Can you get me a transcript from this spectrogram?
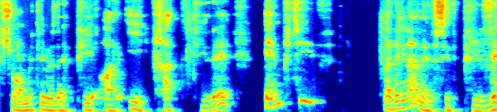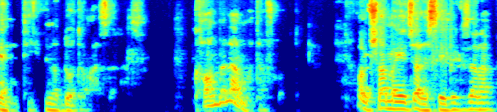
شما می‌تونید بزنید P R E خط تیره emptive ولی ننویسید preventive. اینا دو تا مسئله است کاملا متفاوت. حالا شاید من یه جلسه بگذارم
